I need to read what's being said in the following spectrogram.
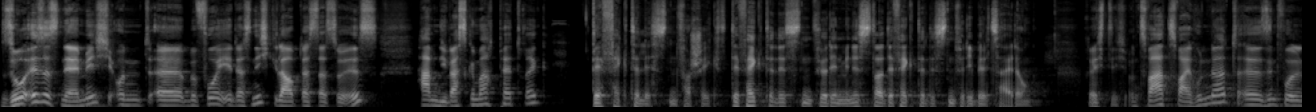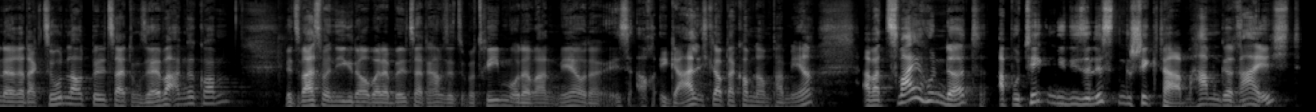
So ist es nämlich. Und äh, bevor ihr das nicht glaubt, dass das so ist, haben die was gemacht, Patrick? Defekte Listen verschickt. Defekte Listen für den Minister, defekte Listen für die Bildzeitung. Richtig. Und zwar 200 äh, sind wohl in der Redaktion laut Bildzeitung selber angekommen. Jetzt weiß man nie genau, bei der Bildzeitung haben sie jetzt übertrieben oder waren mehr oder ist auch egal. Ich glaube, da kommen noch ein paar mehr. Aber 200 Apotheken, die diese Listen geschickt haben, haben gereicht,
